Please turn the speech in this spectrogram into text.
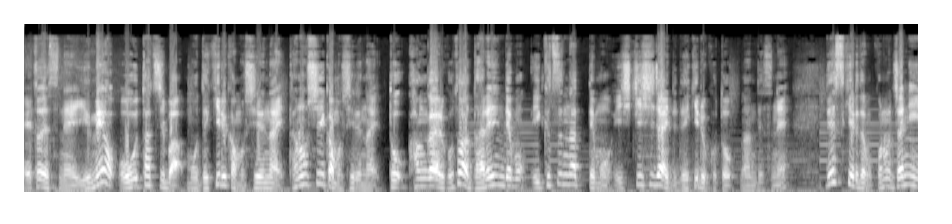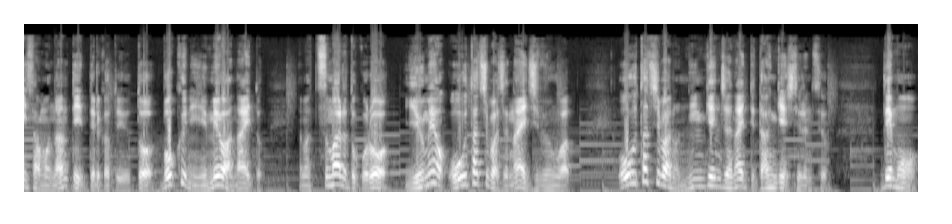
えっ、とですね、夢を追う立場もできるかもしれない、楽しいかもしれないと考えることは誰にでも、いくつになっても意識次第でできることなんですね。ですけれども、このジャニーさんは何て言ってるかというと、僕に夢はないと。まあつまるところ、夢を追う立場じゃない自分は、追う立場の人間じゃないって断言してるんですよ。でも、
